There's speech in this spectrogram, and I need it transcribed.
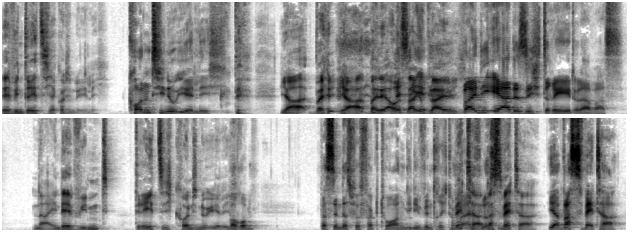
Der Wind dreht sich ja kontinuierlich. Kontinuierlich. Ja, bei, ja, bei der Aussage bleibe ich. Weil die Erde sich dreht, oder was? Nein, der Wind dreht sich kontinuierlich. Warum? Was sind das für Faktoren, die die Windrichtung Wetter, beeinflussen? das Wetter. Ja, was Wetter?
